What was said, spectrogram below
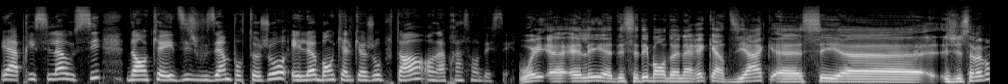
et à Priscilla aussi. Donc, euh, il dit Je vous aime pour toujours. Et là, bon, quelques jours plus tard, on apprend son décès. Oui, elle est décédée bon, d'un arrêt cardiaque. C'est, je savais pas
